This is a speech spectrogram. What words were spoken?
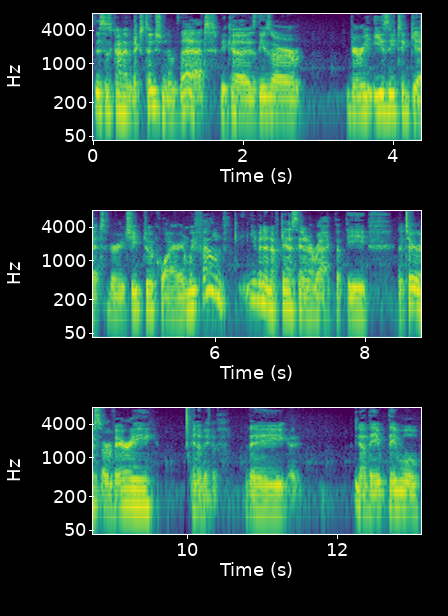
this is kind of an extension of that because these are very easy to get, very cheap to acquire, and we found even in Afghanistan and Iraq that the the terrorists are very innovative. They you know they they will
